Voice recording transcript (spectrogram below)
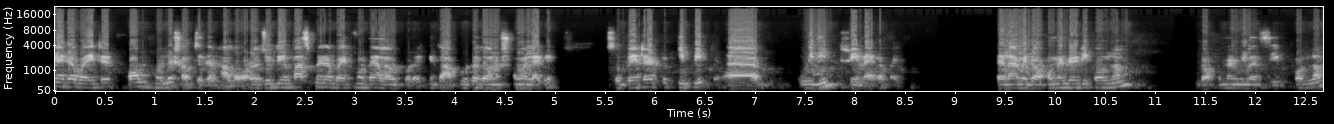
মেগাবাইটের কম হলে সবচেয়ে ভালো। ওরা যদিও পাঁচ মেগাবাইট মধ্যে অ্যালাউ করে, কিন্তু আপলোড হতে অনেক সময় লাগে। So better to keep it within three megabyte তাহলে আমি ডকুমেন্ট রেডি করলাম ডকুমেন্টগুলো জিপ করলাম,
